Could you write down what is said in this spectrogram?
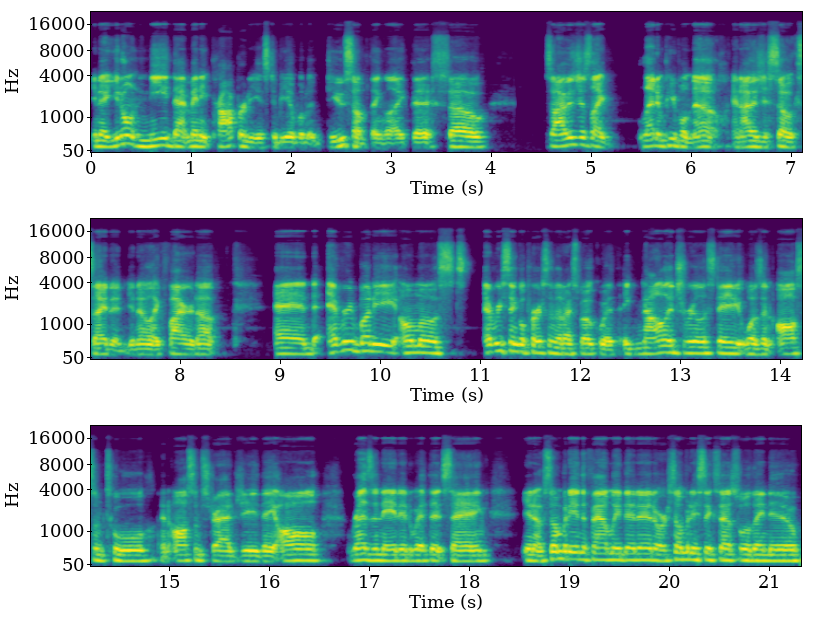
you know, you don't need that many properties to be able to do something like this. So, so I was just like letting people know. And I was just so excited, you know, like fired up. And everybody, almost every single person that I spoke with, acknowledged real estate was an awesome tool, an awesome strategy. They all resonated with it, saying, you know, somebody in the family did it or somebody successful they knew,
